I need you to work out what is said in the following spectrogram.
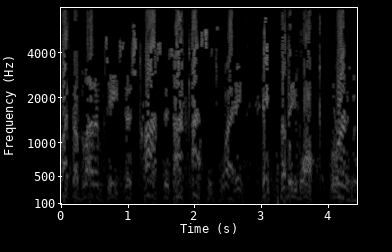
but the blood of Jesus Christ is our passageway. It's to be walked through.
